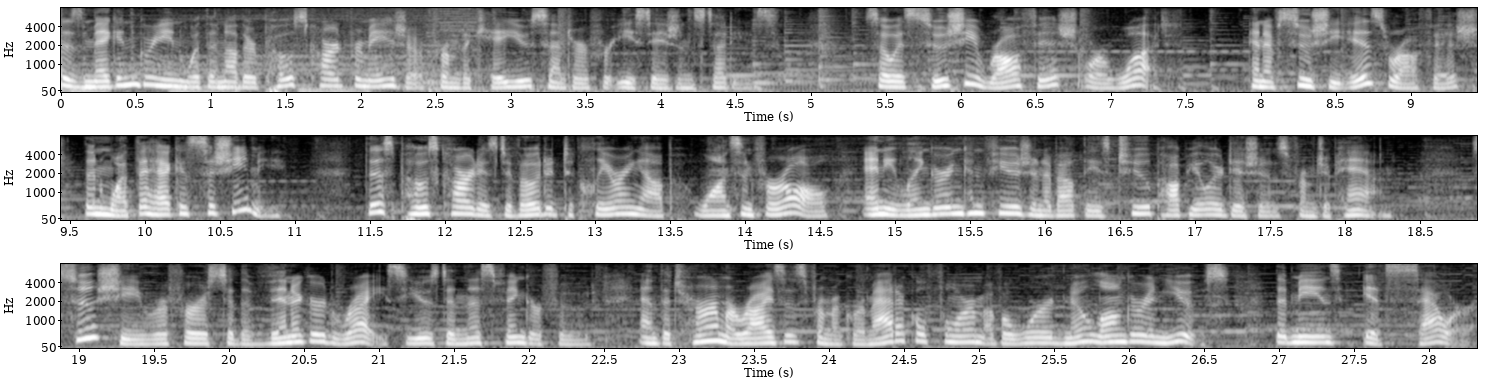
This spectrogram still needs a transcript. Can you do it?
is Megan Greene with another postcard from Asia from the KU Center for East Asian Studies. So, is sushi raw fish or what? And if sushi is raw fish, then what the heck is sashimi? This postcard is devoted to clearing up, once and for all, any lingering confusion about these two popular dishes from Japan. Sushi refers to the vinegared rice used in this finger food, and the term arises from a grammatical form of a word no longer in use that means it's sour.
